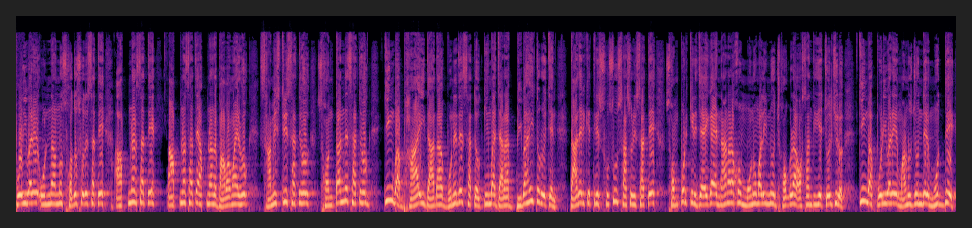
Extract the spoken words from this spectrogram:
পরিবারের অন্যান্য সদস্যদের সাথে, আপনার সাথে আপনার সাথে, আপনার বাবা মায়ের হোক, স্বামী স্ত্রীর সাথে হোক, সন্তানদের সাথে হোক, কিংবা ভাই, দাদা, বোনেদের সাথে হোক, কিংবা যারা বিবাহিত রয়েছেন, তাদের ক্ষেত্রে শ্বশুর, শাশুড়ির সাথে সম্পর্কের জায়গায় নানা রকম মনোমালিন্য, ঝগড়া, অশান্তি যে চলছিল, কিংবা পরিবারের মানুষজনদের মধ্যে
